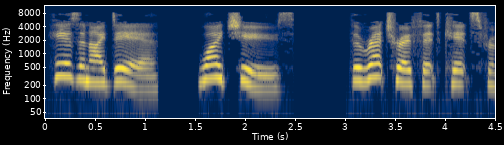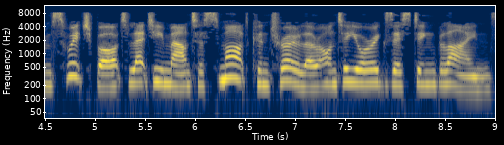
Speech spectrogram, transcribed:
Here's an idea. Why choose the retrofit kits from SwitchBot let you mount a smart controller onto your existing blinds.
